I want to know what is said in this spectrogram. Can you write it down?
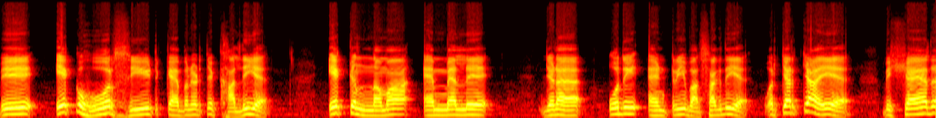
ਵੀ ਇੱਕ ਹੋਰ ਸੀਟ ਕੈਬਨਿਟ 'ਚ ਖਾਲੀ ਹੈ। ਇੱਕ ਨਵਾਂ ਐਮਐਲਏ ਜਿਹੜਾ ਉਹਦੀ ਐਂਟਰੀ ਵੱਧ ਸਕਦੀ ਹੈ ਔਰ ਚਰਚਾ ਇਹ ਹੈ ਵੀ ਸ਼ਾਇਦ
